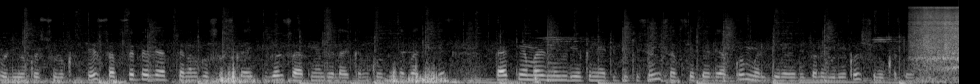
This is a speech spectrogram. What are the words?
वीडियो को शुरू करते हैं। सबसे पहले आप चैनल को सब्सक्राइब कीजिए और साथ में बेल आइकन को भी दबा दीजिए, ताकि हमारी नई वीडियो की नोटिफिकेशन सबसे पहले आपको मिलती रहे। तो चलो वीडियो को शुरू करते हैं।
